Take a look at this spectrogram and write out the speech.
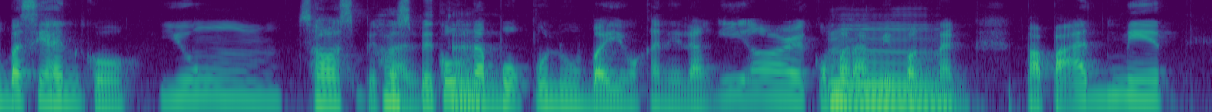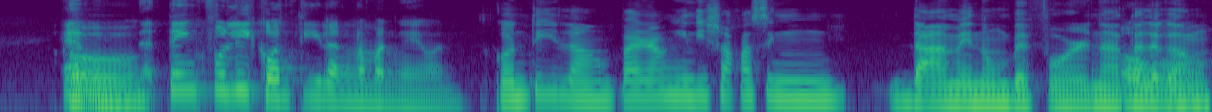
basihan ko, yung sa hospital, Hospital. kung napupuno ba yung kanilang ER, kung marami Mm. pang nagpapa-admit. And Oo. thankfully, konti lang naman ngayon. konti lang. Parang hindi siya kasing dami nung before na Oo. talagang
